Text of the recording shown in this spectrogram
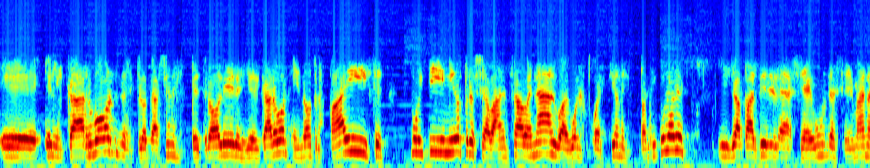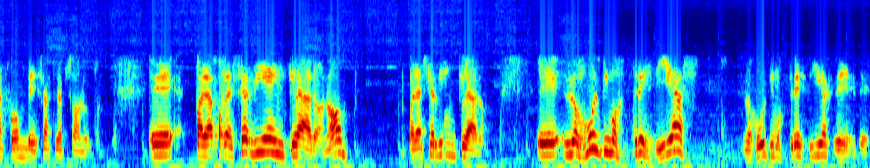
eh, el carbón, las explotaciones petroleras y el carbón en otros países, muy tímido, pero se avanzaba en algo, algunas cuestiones particulares, y ya a partir de la segunda semana fue un desastre absoluto. Eh, para, para ser bien claro, ¿no? Para ser bien claro, eh, los últimos tres días, los últimos tres días de,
